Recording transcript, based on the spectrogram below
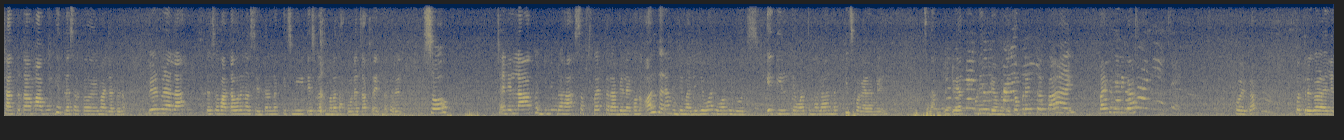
शांतता मागून घेतल्यासारखं आहे माझ्याकडं. वेळ मिळाला तसं वातावरण असेल तर नक्कीच मी ते सुद्धा तुम्हाला दाखवण्याचा प्रयत्न करेल. सो चॅनेलला कंटिन्यू राहा सबस्क्राईब करा बेल आयकॉन ऑल करा म्हणजे माझे जेव्हा जेव्हा व्हिडिओज येतील तेव्हा तुम्हाला नक्कीच बघायला मिळेल. चला भेटूयात पुढील व्हिडिओमध्ये. तोपर्यंत बाय बाय फॅमिली का होय का? पत्र गळायलेत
